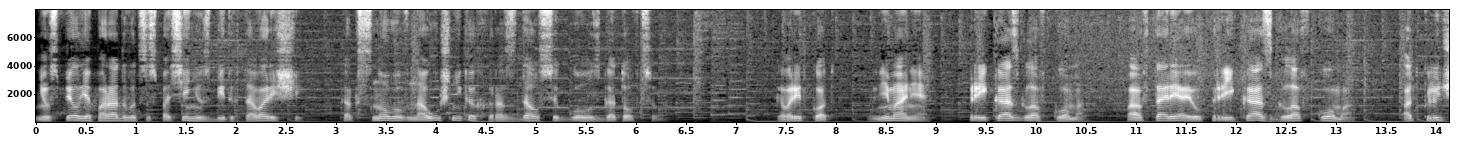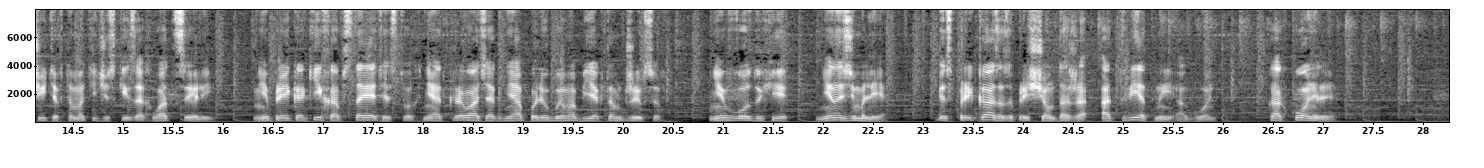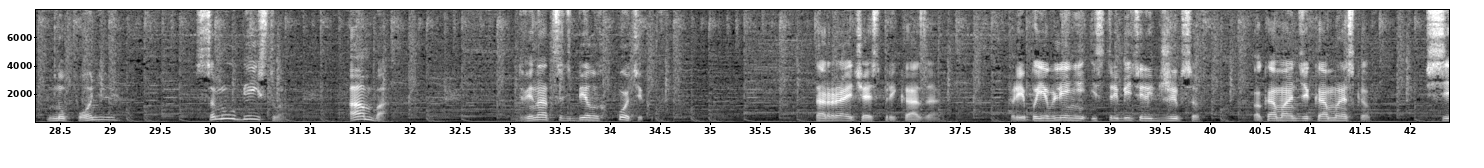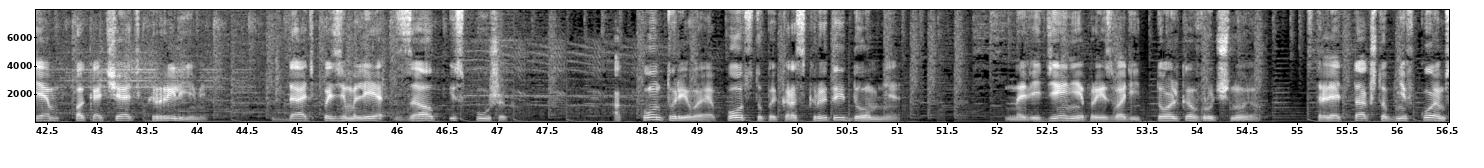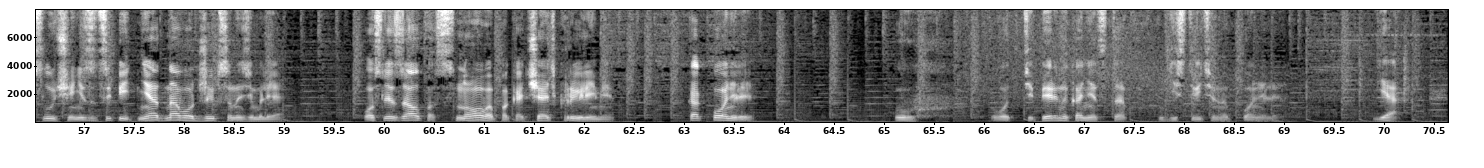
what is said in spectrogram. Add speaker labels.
Speaker 1: Не успел я порадоваться спасению сбитых товарищей, как снова в наушниках раздался голос Готовцева. Говорит кот, внимание, приказ главкома. Повторяю, приказ главкома. Отключить автоматический захват целей. Ни при каких обстоятельствах не открывать огня по любым объектам джипсов. Ни в воздухе, ни на земле. Без приказа запрещен даже ответный огонь. Как поняли?
Speaker 2: Ну, поняли. Самоубийство. Амба.
Speaker 1: 12 белых котиков. Вторая часть приказа. При появлении истребителей джипсов по команде камесков всем покачать крыльями. Дать по земле залп из пушек, оконтуривая подступы к раскрытой домне. Наведение производить только вручную. Стрелять так, чтобы ни в коем случае не зацепить ни одного джипса на земле. После залпа снова покачать крыльями. Как поняли? Ух, вот теперь наконец-то действительно поняли. Я,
